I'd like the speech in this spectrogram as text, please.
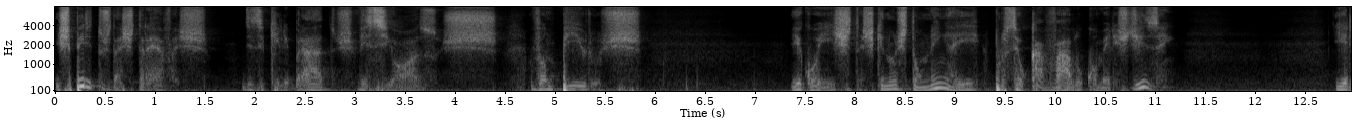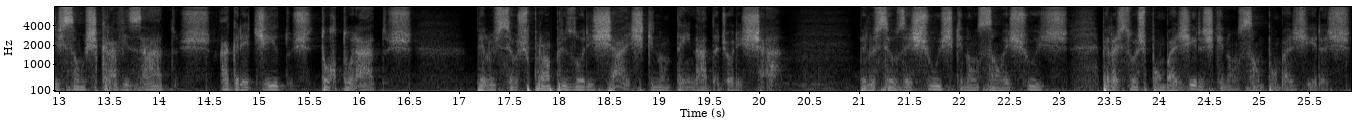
Espíritos das trevas, desequilibrados, viciosos, vampiros, egoístas, que não estão nem aí para o seu cavalo, como eles dizem. E eles são escravizados, agredidos, torturados pelos seus próprios orixás, que não têm nada de orixá pelos seus Exus que não são Exus, pelas suas pombagiras que não são pombagiras.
